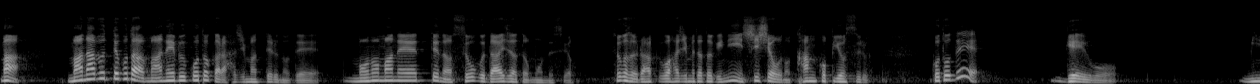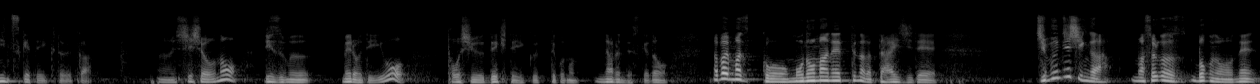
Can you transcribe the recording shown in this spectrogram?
まあ学ぶってことは真似ぶことから始まってるのでモノマネっていうのはすごく大事だと思うんですよ。それこそ落語を始めた時に師匠の完コピをすることで芸を身につけていくというか、うん、師匠のリズムメロディーを踏襲できていくってことになるんですけどやっぱりまずこうモノマネっていうのが大事で自分自身が、まあ、それこそ僕のね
